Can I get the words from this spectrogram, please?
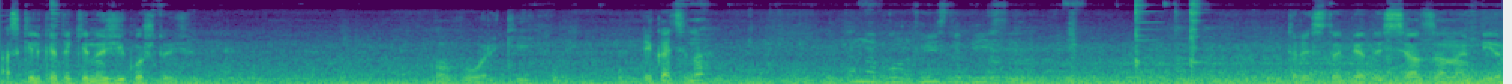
А скільки такі ножі коштують? О, горький. Яка ціна? Та набор 250. 350 за набір.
